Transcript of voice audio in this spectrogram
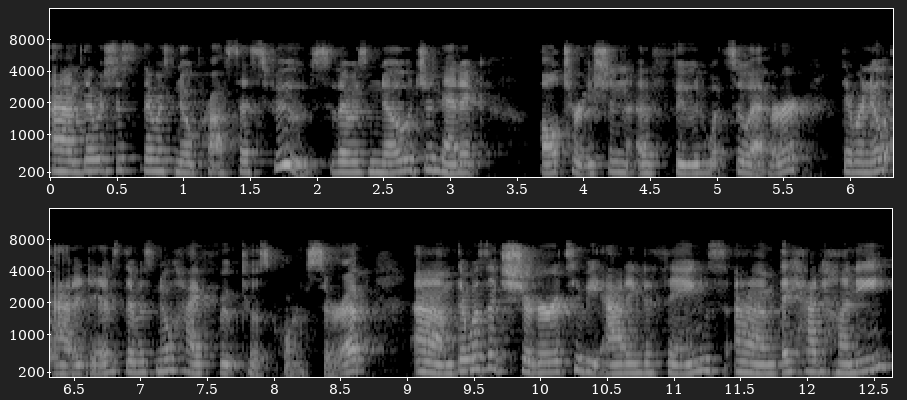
Um, there was just there was no processed food, so there was no genetic alteration of food whatsoever. There were no additives. There was no high fructose corn syrup. Um, there wasn't sugar to be adding to things. Um, they had honey,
